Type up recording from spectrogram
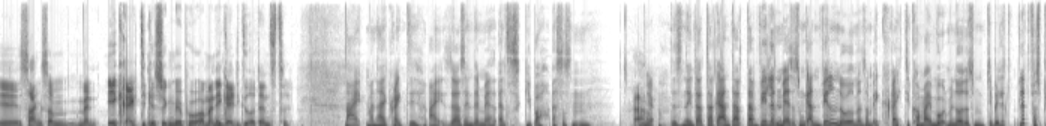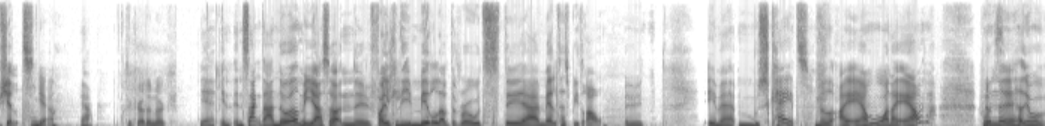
øh, sang, som man ikke rigtig kan synge med på, og man ikke rigtig gider danse til. Nej, man har ikke rigtig... Nej, det er også en af dem, jeg altid skipper. Altså sådan, Ja. Ja. det er sådan en, der, der, gerne, der, der vil en masse, som gerne vil noget, men som ikke rigtig kommer i mål med noget. Det, som, det bliver lidt, lidt for specielt. Ja. Det gør det nok. Ja, en, en sang, der er noget mere sådan øh, folkelig middle of the roads, det er Maltas bidrag. Øh, Emma Muscat med I Am What I Am. Hun yes. øh, havde jo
